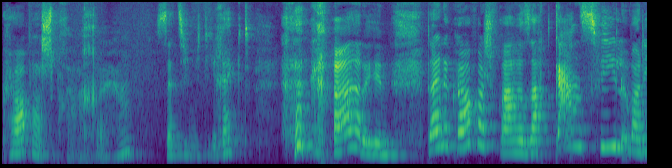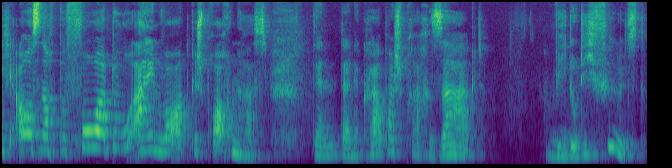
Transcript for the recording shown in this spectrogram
Körpersprache. Ja? Setze ich mich direkt gerade hin. Deine Körpersprache sagt ganz viel über dich aus, noch bevor du ein Wort gesprochen hast. Denn deine Körpersprache sagt, wie du dich fühlst,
